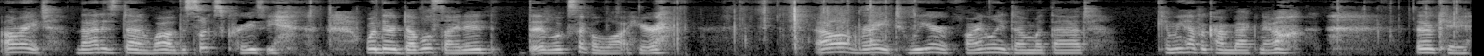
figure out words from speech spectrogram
All right, that is done. Wow, this looks crazy. when they're double-sided, it looks like a lot here. All right, we are finally done with that. Can we have a comeback now? Okay,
